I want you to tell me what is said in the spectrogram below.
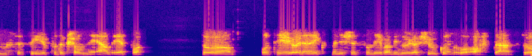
huset for produksjonen av på. Så, og det er en ikke mennesker som lever ved nøyresjuken, og ofte så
